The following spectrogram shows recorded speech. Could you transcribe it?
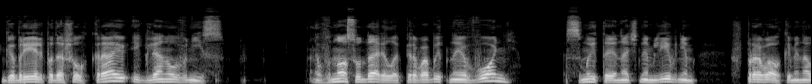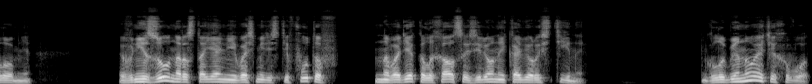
Габриэль подошел к краю и глянул вниз. В нос ударила первобытная вонь, смытая ночным ливнем в провал каменоломни. Внизу, на расстоянии 80 футов, на воде колыхался зеленый ковер из тины. Глубину этих вод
